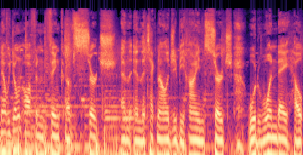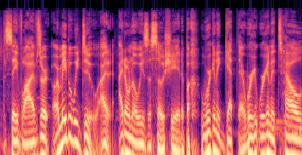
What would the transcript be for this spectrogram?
Now, we don't often think of search and, and the technology behind search would one day help save lives, or, or maybe we do. I, I don't always associate it, but we're going to get there. We're, we're going to tell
